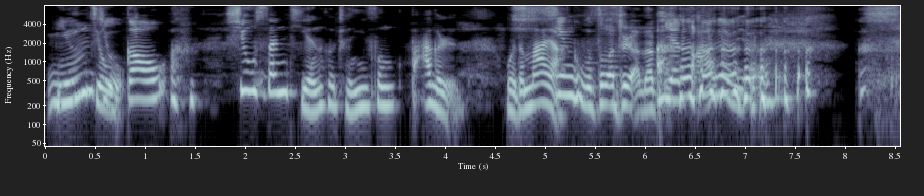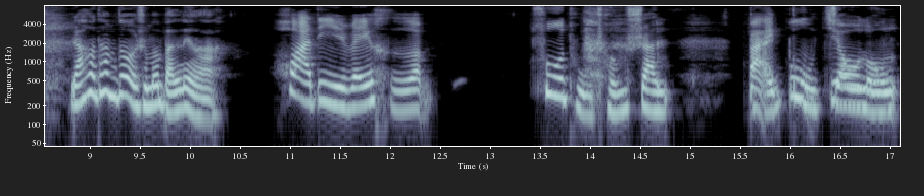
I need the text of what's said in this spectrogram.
名九高、修三田和陈一峰八个人。我的妈呀！辛苦作者了，编八个名。然后他们都有什么本领啊？画地为河。搓土成山，百步蛟龙，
